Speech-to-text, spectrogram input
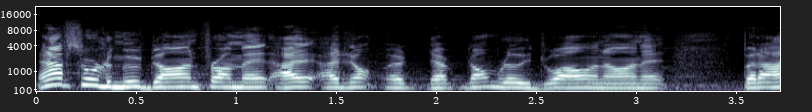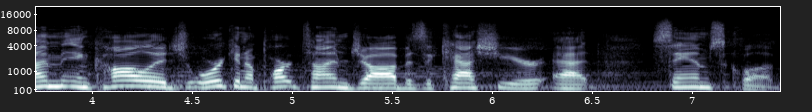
And I've sort of moved on from it. I, I don't, I don't really dwell on it. But I'm in college working a part time job as a cashier at Sam's Club.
